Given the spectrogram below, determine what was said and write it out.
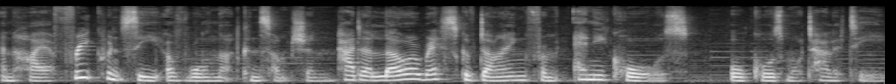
and higher frequency of walnut consumption had a lower risk of dying from any cause, all cause mortality,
